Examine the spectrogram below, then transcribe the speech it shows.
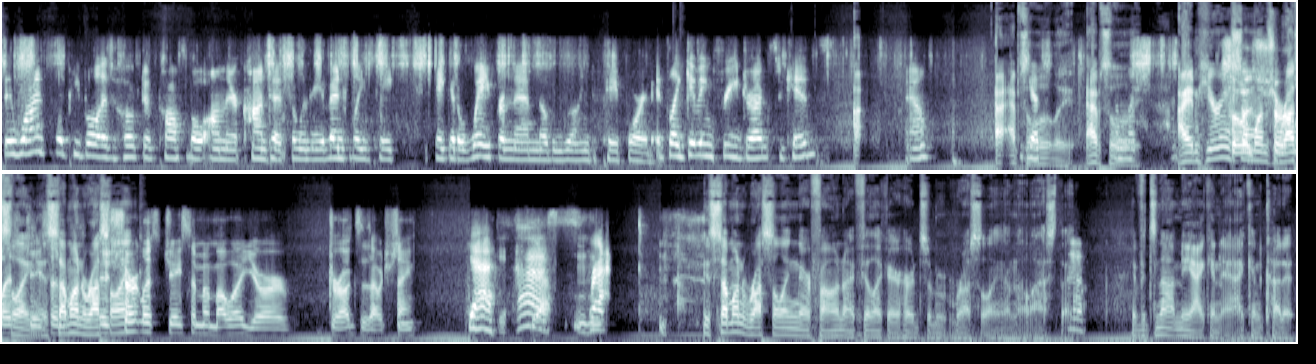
They wanted to get people as hooked as possible on their content, so when they eventually take take it away from them, they'll be willing to pay for it. It's like giving free drugs to kids. I- you know? A- Absolutely, absolutely. I am hearing So is someone's shirtless rustling. Is Jason- someone Is rustling? shirtless Jason Momoa your drugs? Is that what you're saying? Yes. Yes. Mhm. Right. Is someone rustling their phone? I feel like I heard some rustling on the last thing. Yeah. If it's not me, I can I can cut it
